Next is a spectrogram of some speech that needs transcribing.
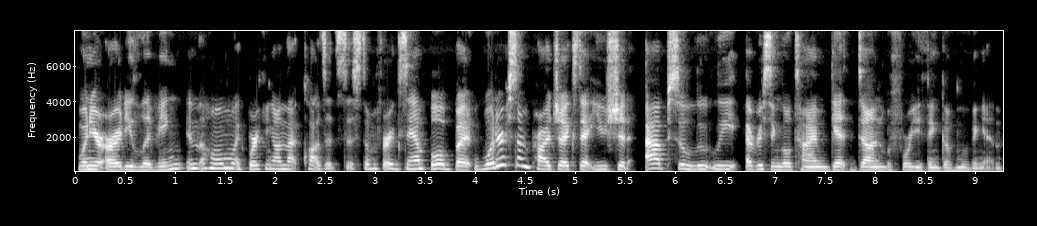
when you're already living in the home, like working on that closet system, for example. But what are some projects that you should absolutely every single time get done before you think of moving in?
